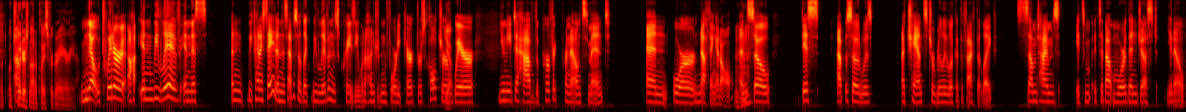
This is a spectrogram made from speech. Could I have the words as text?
But Um, Twitter's not a place for gray area. No, Twitter, uh, and we live in this, and we kind of say it in this episode, like we live in this crazy 140 characters culture Yeah. where you need to have the perfect pronouncement and or nothing at all. Mhm. And so this episode was a chance to really look at the fact that like sometimes it's it's about more than just, you know,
